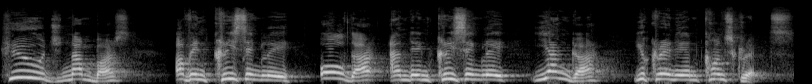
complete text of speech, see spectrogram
huge numbers of increasingly older and increasingly younger Ukrainian conscripts.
